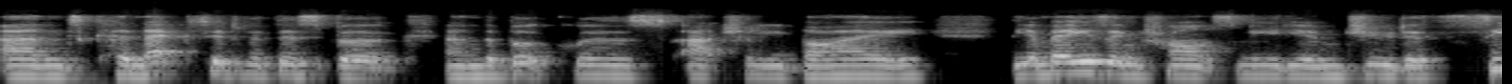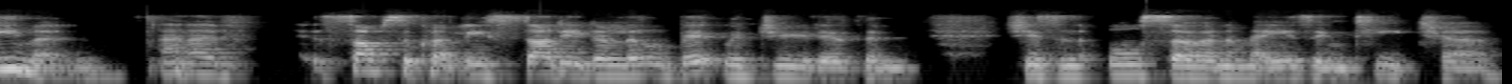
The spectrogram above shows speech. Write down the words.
and connected with this book and the book was actually by the amazing trance medium judith seaman and i've subsequently studied a little bit with Judith, and she's an, also an amazing teacher.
